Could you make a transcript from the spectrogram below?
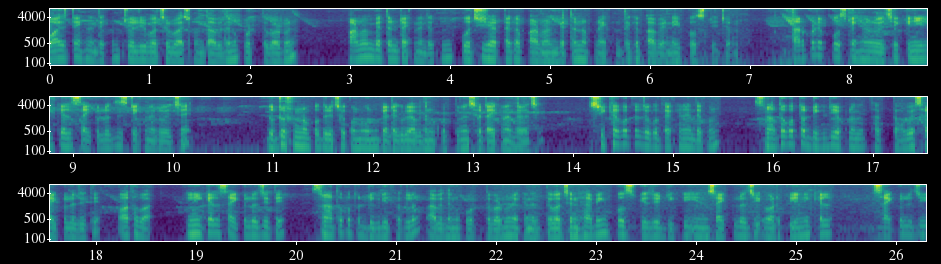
বয়সটা এখানে দেখুন, চল্লিশ বছর বয়স পর্যন্ত আবেদন করতে পারবেন। পারমানেন্ট বেতনটা এখানে দেখুন, পঁচিশ হাজার টাকা পারমানেন্ট বেতন আপনার এখান থেকে পাবেন এই পোস্টের জন্য। তারপরে পোস্ট এখানে রয়েছে ক্লিনিক্যাল সাইকোলজিস্ট এখানে রয়েছে। দুটো শূন্যপদ রয়েছে, কোন কোন ক্যাটাগরি আবেদন করতে হবে সেটা এখানে রয়েছে। শিক্ষাগত যোগ্যতা এখানে দেখুন, স্নাতকোত্তর ডিগ্রি আপনাদের থাকতে হবে সাইকোলজিতে অথবা ক্লিনিক্যাল সাইকোলজিতে স্নাতকোত্তর ডিগ্রি থাকলেও আবেদন করতে পারবেন। এখানে দেখতে পাচ্ছেন having post graduate degree in psychology or clinical psychology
